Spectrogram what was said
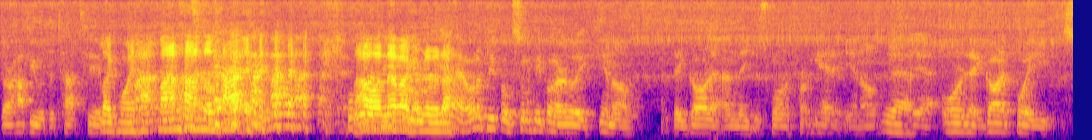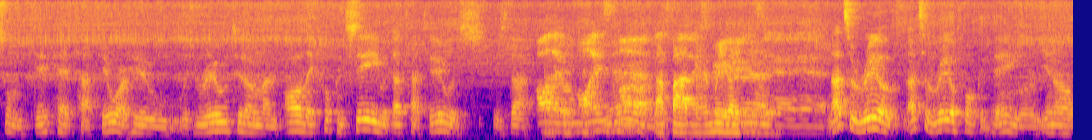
they're happy with the tattoo. Like my ha- manhandle hat. But No, I'll never get rid of that. Yeah, other people, some people are like, you know, they got it and they just want to forget it, you know. Yeah. Yeah. Or they got it by some dickhead tattooer who was rude to them, and all they fucking see with that tattoo is is that. All it reminds them Yeah. of That is bad that memory, like- experience, Yeah. yeah, yeah. That's a real, that's a real fucking thing. Or you know,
